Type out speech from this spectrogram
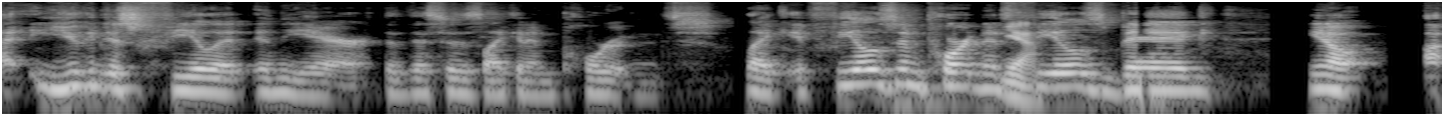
uh, you can just feel it in the air that this is like an important like it feels important it Yeah. feels big you know uh,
